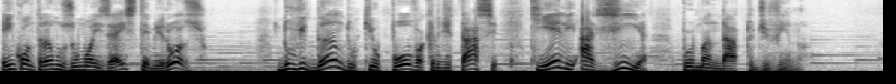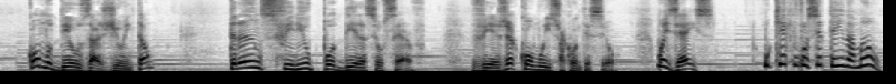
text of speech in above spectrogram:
encontramos um Moisés temeroso, duvidando que o povo acreditasse que ele agia por mandato divino. Como Deus agiu então? Transferiu poder a seu servo. Veja como isso aconteceu. Moisés, o que é que você tem na mão?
